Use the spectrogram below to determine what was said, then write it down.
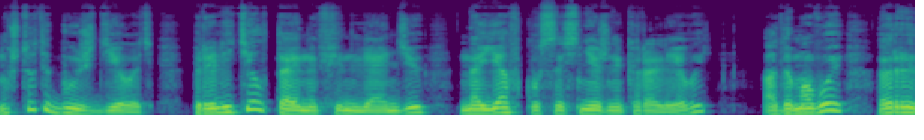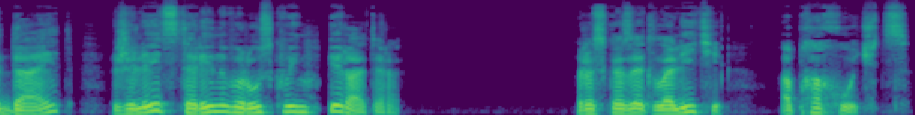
«Ну что ты будешь делать? Прилетел тайно в Финляндию на явку со Снежной Королевой, а домовой рыдает, жалеет старинного русского императора. Рассказать Лолите обхохочется.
